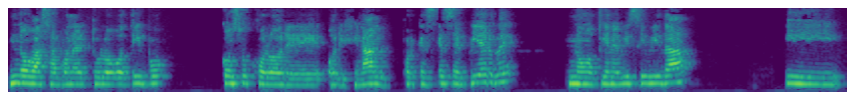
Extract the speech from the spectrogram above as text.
no vas a poner tu logotipo con sus colores originales, porque es que se pierde, no tiene visibilidad y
